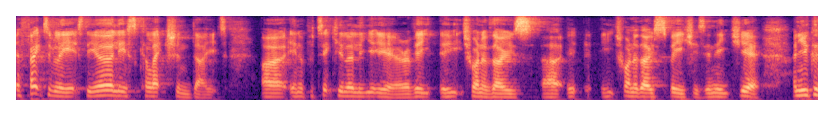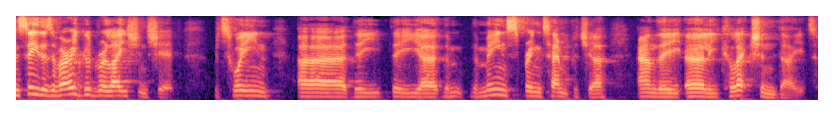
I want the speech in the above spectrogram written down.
effectively it's the earliest collection date uh, in a particular year of e each one of those uh, each one of those species in each year, and you can see there's a very good relationship between uh, the the, uh, the, the mean spring temperature and the early collection date.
